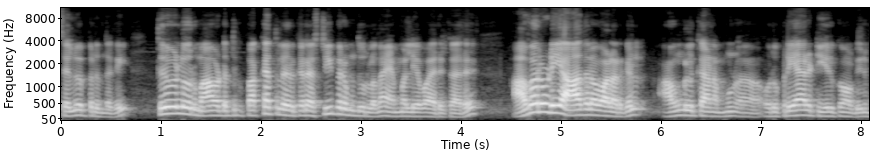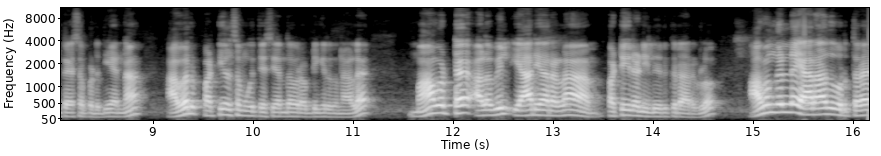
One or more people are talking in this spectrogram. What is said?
செல்வ பெருந்தகை திருவள்ளூர் மாவட்டத்துக்கு பக்கத்தில் இருக்கிற ஸ்ரீபெரும்புதூரில் தான் எம்எல்ஏவாக இருக்கார். அவருடைய ஆதரவாளர்கள் அவங்களுக்கான ஒரு ப்ரியாரிட்டி இருக்கும் அப்படின்னு பேசப்படுது. ஏன்னா அவர் பட்டியல் சமூகத்தை சேர்ந்தவர் அப்படிங்கிறதுனால மாவட்ட அளவில் யார் யாரெல்லாம் பட்டியலணியில் இருக்கிறார்களோ அவங்களில் யாராவது ஒருத்தரை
